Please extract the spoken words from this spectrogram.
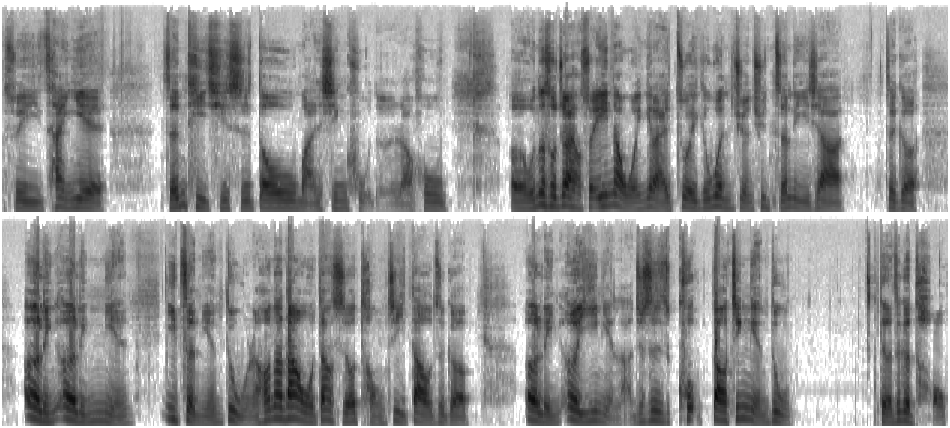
所以餐饮业整体其实都蛮辛苦的。然后呃我那时候就想说，诶，那我应该来做一个问卷，去整理一下这个二零二零年。一整年度，然后那当然，我当时有统计到这个二零二一年啦，就是扩到今年度的这个头，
